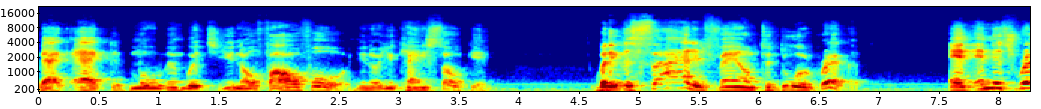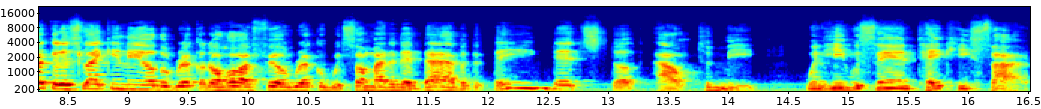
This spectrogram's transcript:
back active, moving, which, you know, fall forward. You know, you can't soak in. But he decided, fam, to do a record. And in this record, it's like any other record, a heartfelt record with somebody that died. But the thing that stuck out to me when he was saying, take he sorry,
